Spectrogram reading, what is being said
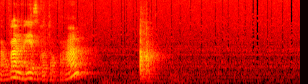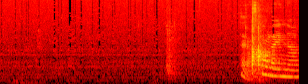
bałwana jest gotowa. Teraz kolejna.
